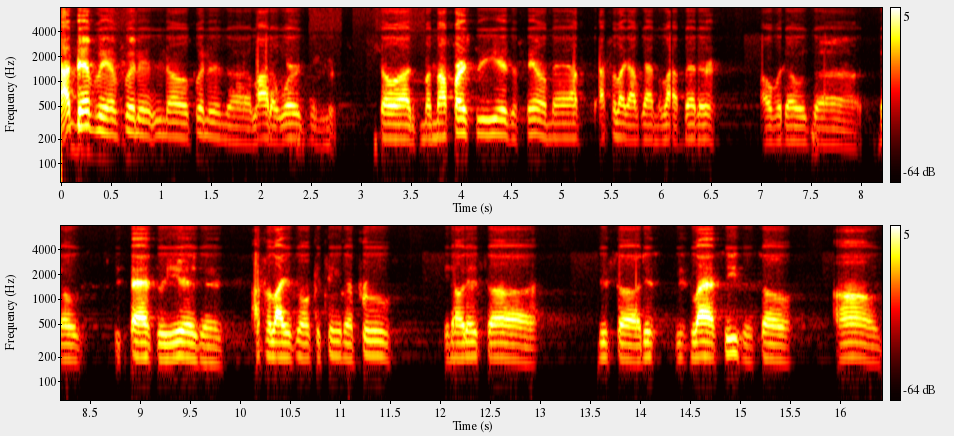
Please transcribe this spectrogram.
I definitely am putting, you know, putting in a lot of work. And so uh, my, first three years of film, man, I, I feel like I've gotten a lot better over those uh, those past three years, and I feel like it's going to continue to improve. You know, this uh, this uh, this this last season. So, um,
